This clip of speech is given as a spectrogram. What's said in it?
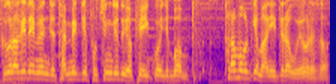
그걸 하게 되면 이제 단백질 보충제도 옆에 있고 이제 뭐 팔아먹을 게 많이 있더라고요. 그래서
